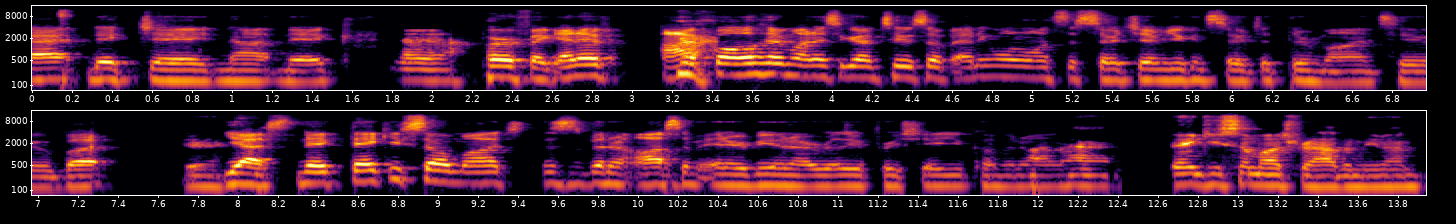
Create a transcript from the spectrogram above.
At Nick J, not Nick. Yeah, yeah. Perfect. And if I follow him on Instagram too, so if anyone wants to search him, you can search it through mine too. But Sure. yes, Nick, thank you so much. This has been an awesome interview, and I really appreciate you coming on. Man, Thank you so much for having me, man.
